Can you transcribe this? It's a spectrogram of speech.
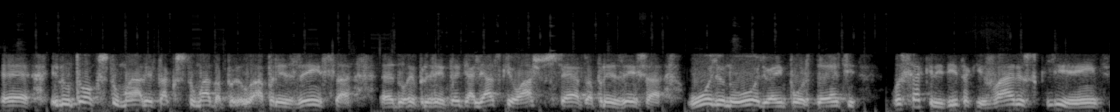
é, não estão acostumados, ele está acostumado à presença é, do representante, aliás, que eu acho certo, a presença olho no olho é importante, você acredita que vários clientes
